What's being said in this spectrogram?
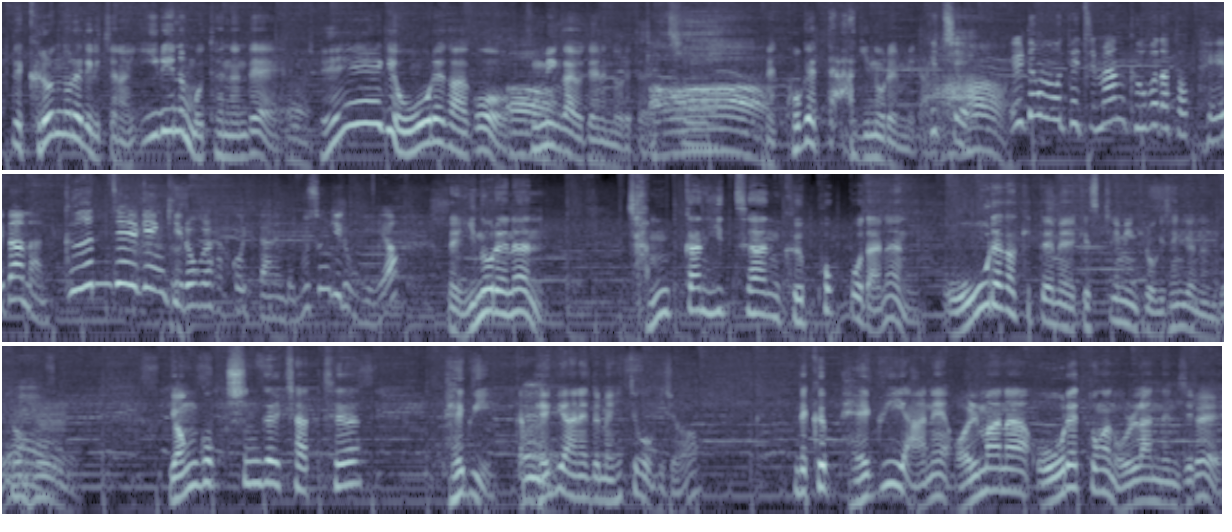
근데 그런 노래들 있잖아요. 1위는 못했는데 되게 오래 가고 어. 국민가요 되는 노래들. 아. 네, 그게 딱 이 노래입니다. 그치? 아. 1등은 못했지만 그보다 더 대단한 끈질긴 기록을 갖고 있다는데 무슨 기록이에요? 네, 이 노래는 잠깐 히트한 그 폭보다는 오래 갔기 때문에 이렇게 스트리밍 기록이 생겼는데요. 네. 음. 영국 싱글 차트 100위, 그러니까 음. 100위 안에 들면 히트곡이죠. 근데 그 100위 안에 얼마나 오랫동안 올랐는지를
